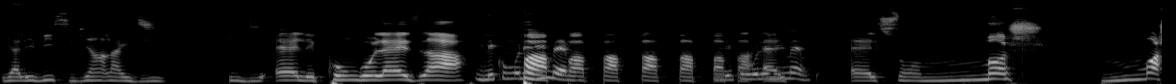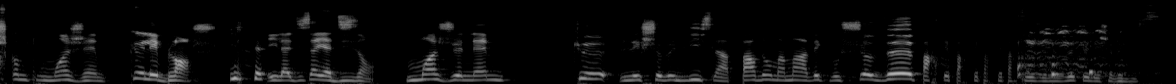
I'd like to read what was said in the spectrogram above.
Il y a Lévis, il vient là, il dit, il dit, elle les Congolaises là, Il est congolais lui-même. pa, Il est congolais lui-même. elles sont moches, moches comme tout. Moi, j'aime que les blanches. Il a dit ça il y a 10 ans. Moi, je n'aime que les cheveux lisses là. Pardon, maman, avec vos cheveux, partez, partez, partez, partez. Je ne veux que des cheveux lisses.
